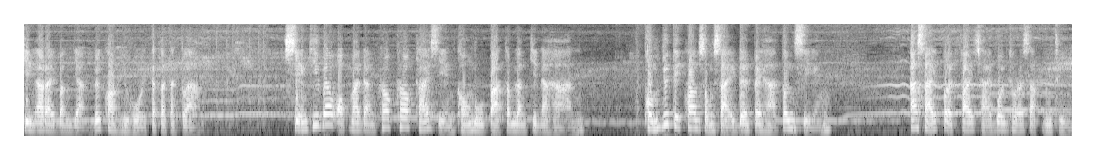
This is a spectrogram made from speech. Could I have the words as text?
กินอะไรบางอย่างด้วยความหิวโหยตะกะตะกลางเสียงที่แว่วออกมาดังครอกๆคล้ายเสียงของหมูป่ากำลังกินอาหาร ผมยุติความสงสัยเดินไปหาต้นเสียง อาศัยเปิดไฟฉายบนโทรศัพท์มือถือ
